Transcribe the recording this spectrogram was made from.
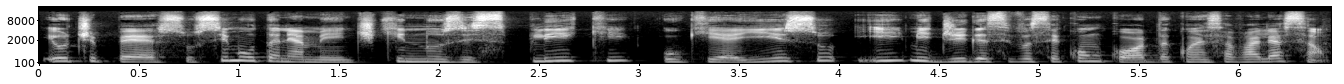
Eu te peço simultaneamente que nos explique o que é isso e me diga se você concorda com essa avaliação.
